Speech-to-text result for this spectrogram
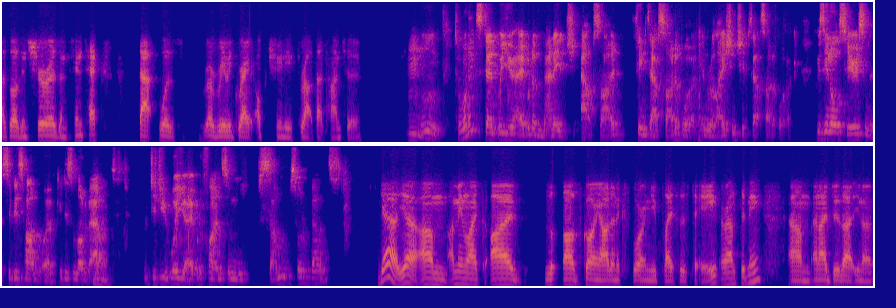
as well as insurers and fintechs, that was a really great opportunity throughout that time too. Mm. Mm. To what extent were you able to manage outside things outside of work and relationships outside of work? Because in all seriousness, it is hard work. It is a lot of Mm. hours. Did you were you able to find some some sort of balance? Yeah, yeah. Um, I mean, like I love going out and exploring new places to eat around Sydney, um, and I do that, you know,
